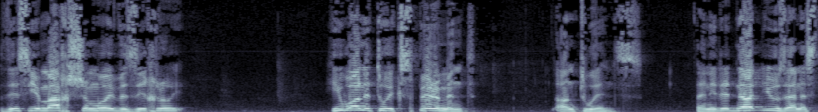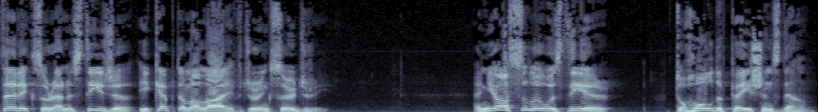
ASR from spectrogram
this Yimach Shemoy Vezichroi, he wanted to experiment on twins and he did not use anesthetics or anesthesia. He kept them alive during surgery. And Yoselu was there to hold the patients down.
